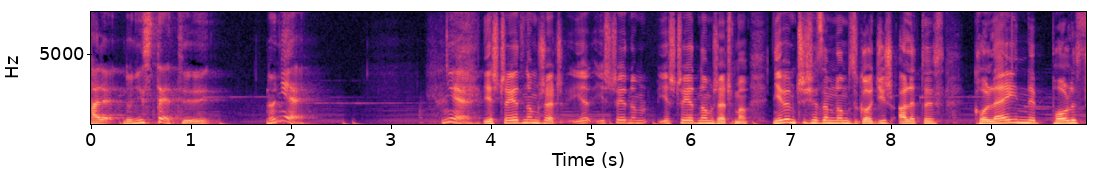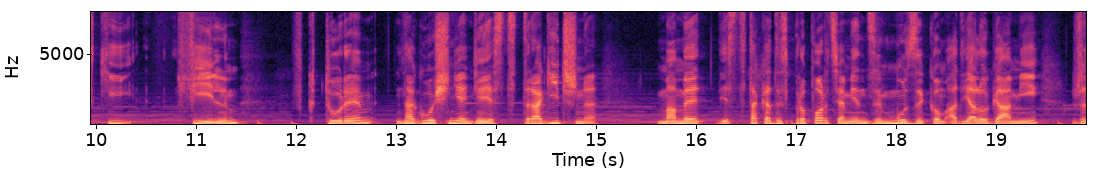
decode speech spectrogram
Ale no niestety, no nie. Nie. Jeszcze jedną rzecz, je, jeszcze, jedną, jeszcze jedną rzecz mam. Nie wiem, czy się ze mną zgodzisz, ale to jest kolejny polski film, w którym nagłośnienie jest tragiczne. Mamy, jest taka dysproporcja między muzyką a dialogami, że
